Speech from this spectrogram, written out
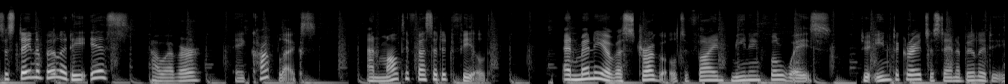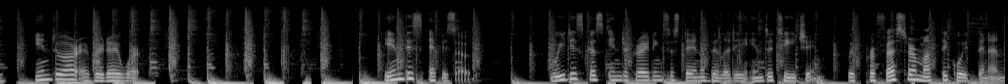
Sustainability is, however, a complex and multifaceted field, and many of us struggle to find meaningful ways to integrate sustainability into our everyday work. In this episode, we discuss integrating sustainability into teaching with Professor Matti Kuittinen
